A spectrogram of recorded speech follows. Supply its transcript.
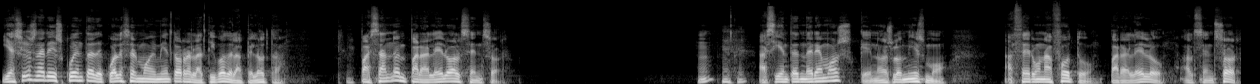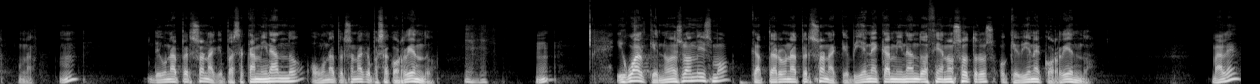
Y así os daréis cuenta de cuál es el movimiento relativo de la pelota, pasando en paralelo al sensor. ¿Mm? Así entenderemos que no es lo mismo hacer una foto paralelo al sensor una- ¿Mm? de una persona que pasa caminando o una persona que pasa corriendo. ¿Mm? Igual que no es lo mismo captar a una persona que viene caminando hacia nosotros o que viene corriendo. ¿Vale?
